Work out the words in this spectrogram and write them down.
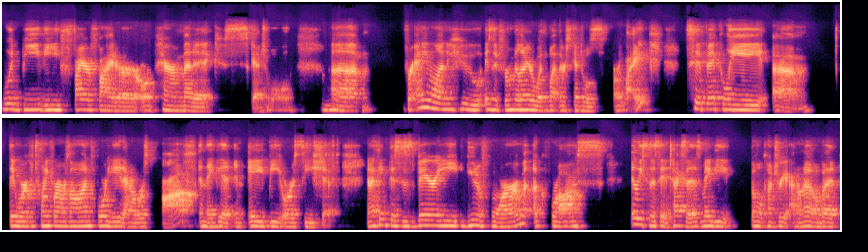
would be the firefighter or paramedic schedule. Mm-hmm. um, for anyone who isn't familiar with what their schedules are like typically um, they work 24 hours on 48 hours off and they get an a b or a c shift. And i think this is very uniform across at least in the state of texas maybe the whole country i don't know but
